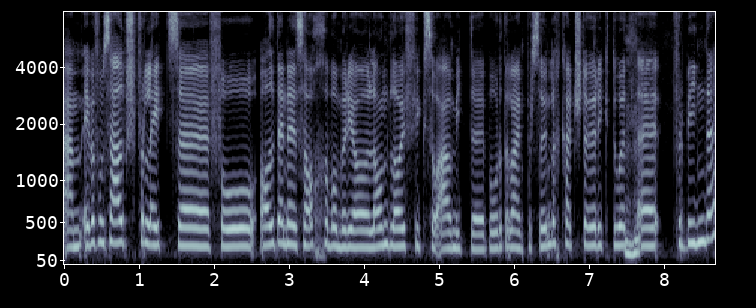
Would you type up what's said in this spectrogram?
ähm, eben vom Selbstverletzen, von all diesen Sachen, die man ja landläufig so auch mit der Borderline-Persönlichkeitsstörung mhm. äh, verbinden.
